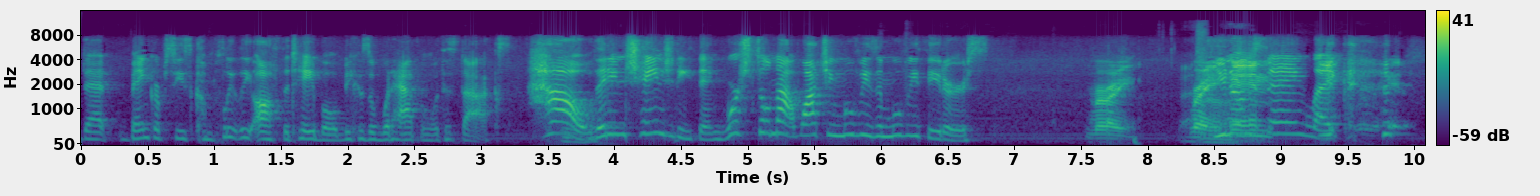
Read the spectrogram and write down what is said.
that bankruptcy is completely off the table because of what happened with the stocks. How? Mhm. They didn't change anything. We're still not watching movies in movie theaters. Right. Right. You know what I'm saying? Like,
